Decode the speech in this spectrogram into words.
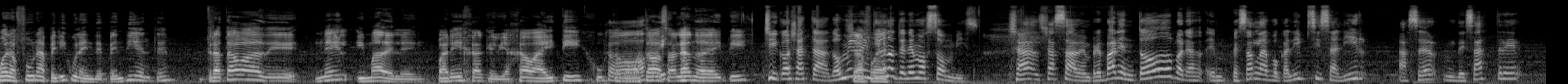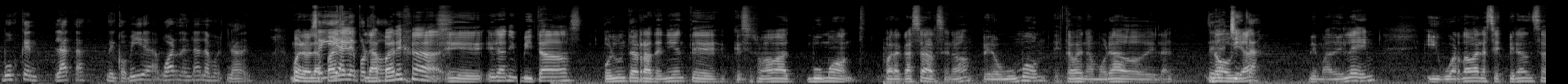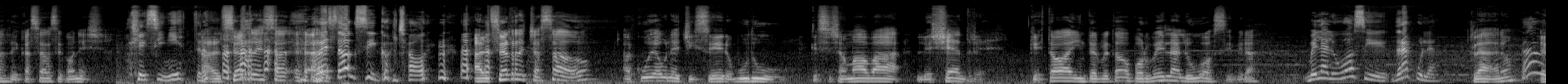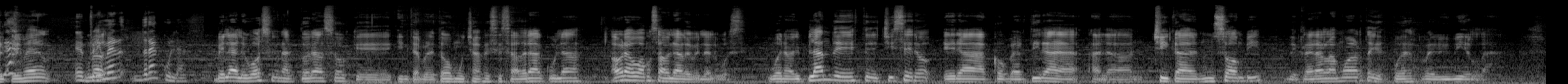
Bueno, fue una película independiente. Trataba de Neil y Madeleine, pareja que viajaba a Haití, justo como Ay. estabas hablando de Haití. Chicos, ya está. 2021 fue. tenemos zombies. Ya, ya saben, preparen todo para empezar la apocalipsis, salir a hacer un desastre. Busquen latas de comida, guárdenla la nada. Bueno, la, Seguí, pare- la pareja eh, eran invitadas por un terrateniente que se llamaba Beaumont para casarse, ¿no? Pero Beaumont estaba enamorado de la De la novia, chica. de Madeleine, y guardaba las esperanzas de casarse con ella. Qué siniestro. Al ser, Re tóxico, chabón. al ser rechazado, acude a un hechicero vudú que se llamaba Legendre, que estaba interpretado por Bela Lugosi, mirá. Bela Lugosi, Drácula. Claro, el primer... Ah, El primer Drácula. Bela Lugosi, un actorazo que interpretó muchas veces a Drácula. Ahora vamos a hablar de Bela Lugosi. Bueno, el plan de este hechicero era convertir a, a la chica en un zombie, declararla muerta y después revivirla.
